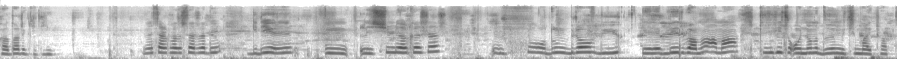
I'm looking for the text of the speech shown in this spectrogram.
kadar gideyim Neyse arkadaşlar hadi gidiyorum. Hmm, Şimdi arkadaşlar şu odun biraz büyük gelebilir bana ama hiç oynamadığım için Minecraft.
